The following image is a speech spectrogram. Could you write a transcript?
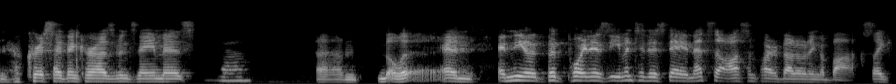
and her Chris? I think her husband's name is. Yeah. Um, and and you know, but point is, even to this day, and that's the awesome part about owning a box. Like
